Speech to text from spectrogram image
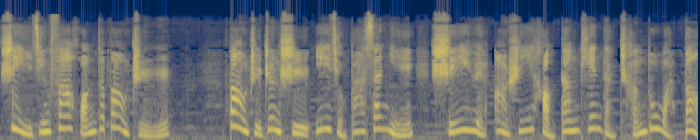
是已经发黄的报纸。报纸正是一九八三年十一月二十一号当天的《成都晚报》，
